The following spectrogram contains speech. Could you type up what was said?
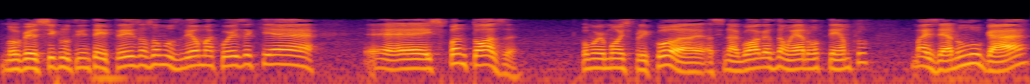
no versículo 33 nós vamos ler uma coisa que é, é, é espantosa. Como o irmão explicou, as sinagogas não eram o templo, mas era um lugar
